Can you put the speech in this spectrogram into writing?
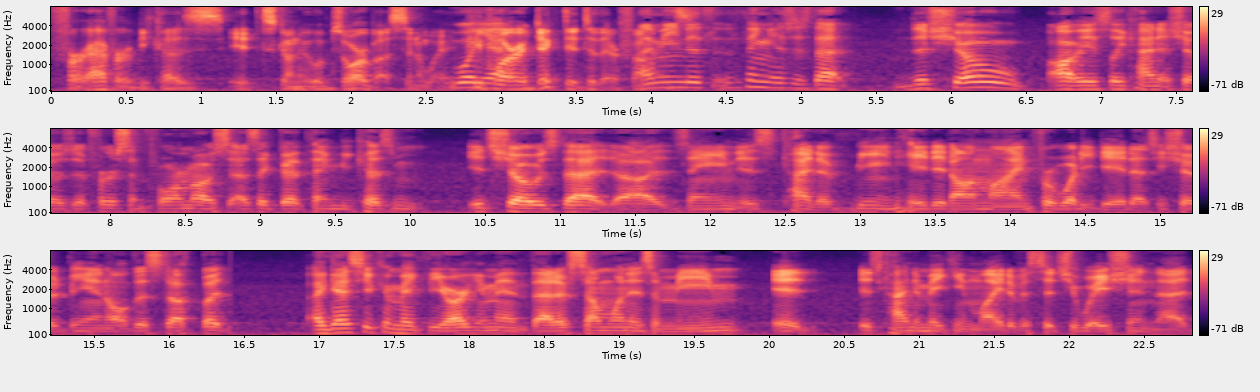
forever because it's going to absorb us in a way. Well, People yeah. are addicted to their phones. I mean, the, th- the thing is, is that the show obviously kind of shows it first and foremost as a good thing because m- it shows that uh, Zane is kind of being hated online for what he did, as he should be, and all this stuff. But I guess you can make the argument that if someone is a meme, it is kind of making light of a situation that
